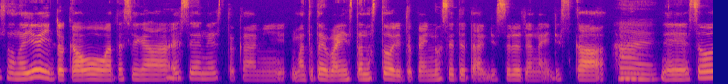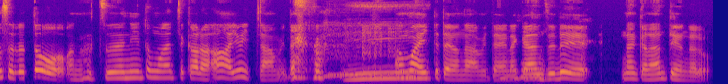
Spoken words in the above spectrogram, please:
そのゆいとかを私がうん。SNS とかに、まあ、例えばインスタのストーリーとかに載せてたりするじゃないですか。はい、で、そうすると、あの、普通に友達から、ああ、ゆいちゃんみたいな、えー。あ、前言ってたよな、みたいな感じで、なんかなんて言うんだろ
